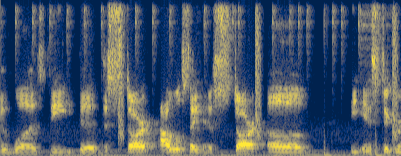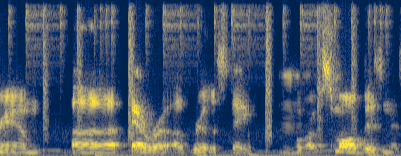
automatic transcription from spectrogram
It was the the, the start. I will say the start of the Instagram uh, era of real estate mm. or of small business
